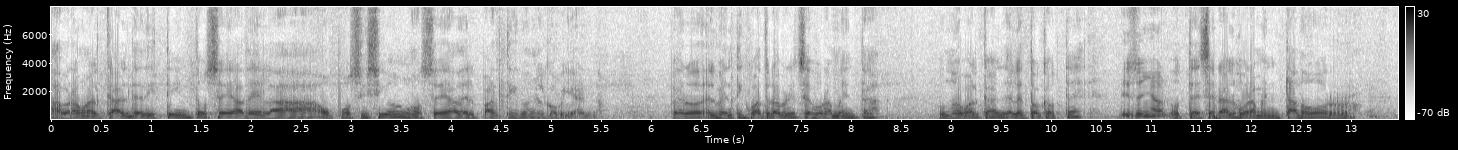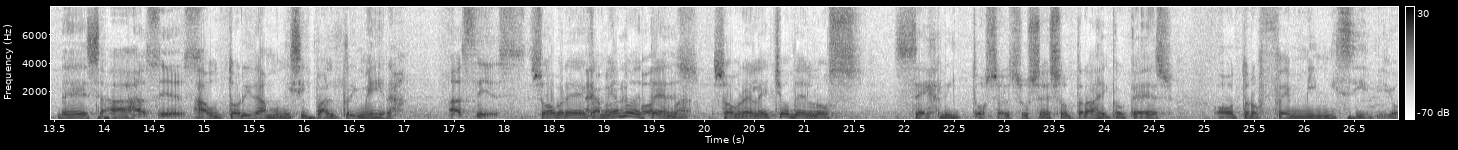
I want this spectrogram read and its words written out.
habrá un alcalde distinto, sea de la oposición o sea del partido en el gobierno. Pero el 24 de abril se juramenta un nuevo alcalde, le toca a usted. Sí, señor. Usted será el juramentador de esa autoridad municipal primera. Así es. Sobre, cambiando de tema, sobre el hecho de los cerritos, el suceso trágico que es otro feminicidio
